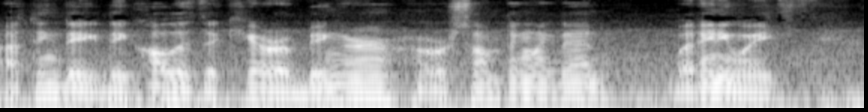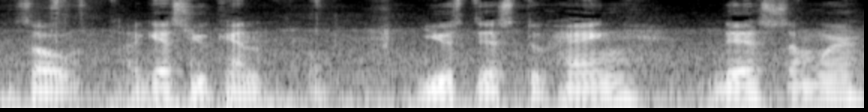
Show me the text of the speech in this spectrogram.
I think they, they call it the carabinger or something like that. But anyway so I guess you can use this to hang this somewhere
